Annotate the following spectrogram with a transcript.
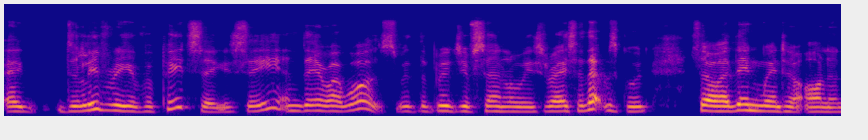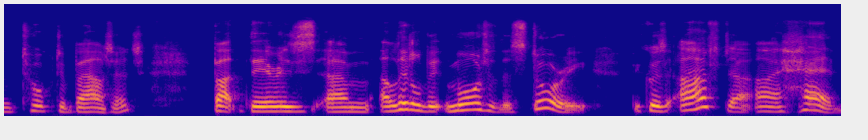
a delivery of a pizza, you see. And there I was with the Bridge of San Luis Rey. So that was good. So I then went on and talked about it. But there is um, a little bit more to the story because after I had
